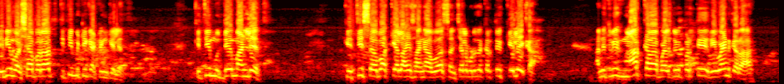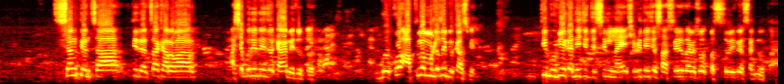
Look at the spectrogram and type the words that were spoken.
त्यांनी वर्षभरात किती मिटिंग अटेंड केल्यात किती मुद्दे मांडलेत किती सहभाग केला हे सांगावं संचालक बोर्डाचं कर्तव्य केलंय का? आणि तुम्ही मार्क करा पाहिजे तुम्ही परत ते रिवाइंड करा. संघ त्यांचा ती त्यांचा कारभार अशा पद्धतीने त्यांचं कायम येत होतं? गोकुळ आपलं म्हटलं तर विकास होईल. ती भूमिका त्यांची दिसली नाही शेवटी त्यांच्या सासरीच्या ताब्यासोबत पस्तीस संघ होता.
